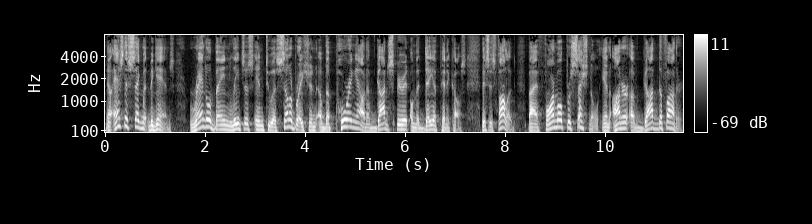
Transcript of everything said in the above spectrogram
Now, as this segment begins, Randall Bane leads us into a celebration of the pouring out of God's Spirit on the day of Pentecost. This is followed by a formal processional in honor of God the Father.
